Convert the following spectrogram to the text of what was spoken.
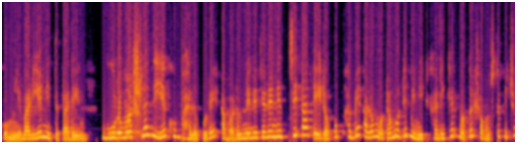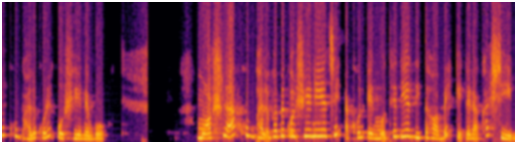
কমিয়ে বাড়িয়ে নিতে পারেন। গুঁড়ো মশলা দিয়ে খুব ভালো করে আবারও নেড়ে চেড়ে নিচ্ছি। আর এইরকম ভাবে আরও মোটামুটি মিনিট খানিকের মতো সমস্ত কিছু খুব ভালো করে কষিয়ে নেব। মশলা খুব ভালোভাবে কষিয়ে নিয়েছি। এখন এর মধ্যে দিয়ে দিতে হবে কেটে রাখা শিম।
